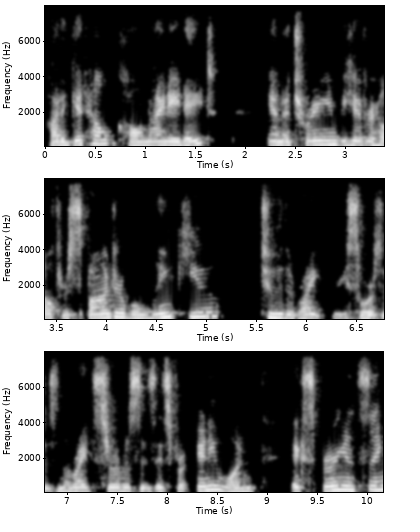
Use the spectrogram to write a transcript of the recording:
how to get help, call 988 and a trained behavioral health responder will link you to the right resources and the right services. It's for anyone experiencing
